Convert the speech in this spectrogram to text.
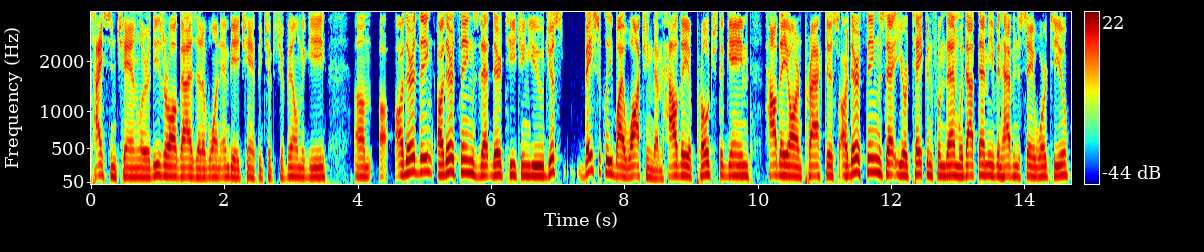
Tyson Chandler. These are all guys that have won NBA championships. JaVale McGee. Um, are there thing are there things that they're teaching you just basically by watching them, how they approach the game, how they are in practice? Are there things that you're taking from them without them even having to say a word to you?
